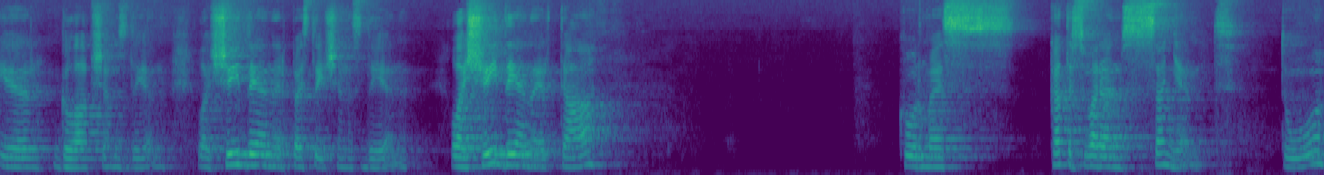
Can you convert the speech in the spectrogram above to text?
ir glābšanas diena, lai šī diena ir pestīšanas diena, lai šī diena ir tā, kur mēs katrs varam saņemt to,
